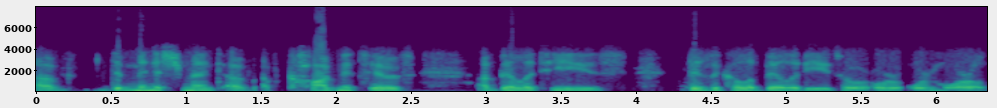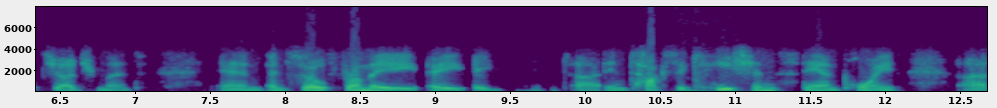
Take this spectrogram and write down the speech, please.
of diminishment of, of cognitive abilities, physical abilities, or, or, or moral judgment. And and so from a, a, a uh, intoxication standpoint, uh,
